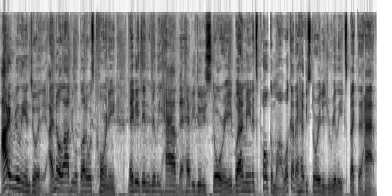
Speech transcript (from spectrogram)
I really enjoyed it. I know a lot of people thought it was corny. Maybe it didn't really have the heavy duty story, but I mean, it's Pokemon. What kind of heavy story did you really expect to have?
